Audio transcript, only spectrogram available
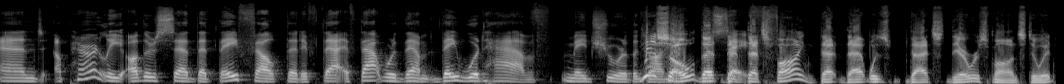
and apparently others said that they felt that if that if that were them, they would have made sure the Yeah, gun so was that, that that's fine. That that was that's their response to it,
